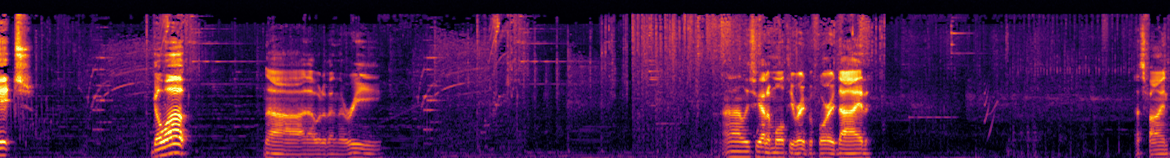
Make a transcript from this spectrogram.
Bitch. Go up. Nah, that would have been the re. Uh, at least we got a multi right before it died. That's fine.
